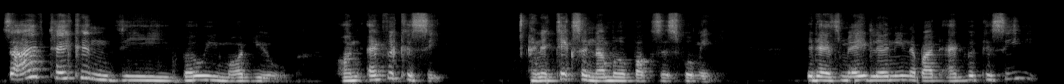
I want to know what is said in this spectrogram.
So I've taken the Bowie module on advocacy, and it ticks a number of boxes for me. It has made learning about advocacy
